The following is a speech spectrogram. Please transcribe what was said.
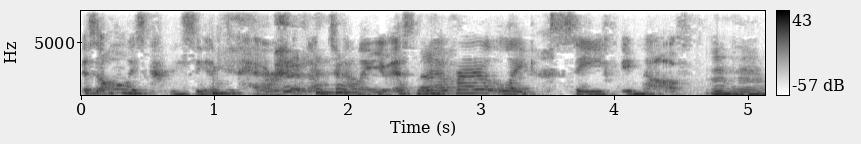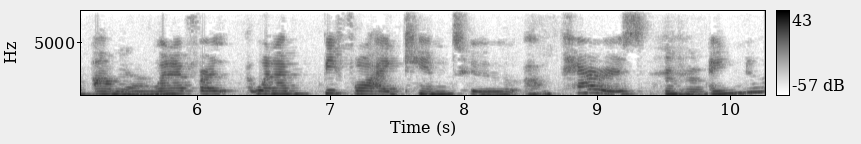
it's always crazy in Paris I'm telling you it's never like safe enough Mhm. um Yeah. when I first when I before I came to um, Paris Mhm. I knew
